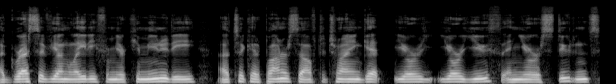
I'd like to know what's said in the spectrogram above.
aggressive young lady from your community uh, took it upon herself to try and get your your youth and your students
